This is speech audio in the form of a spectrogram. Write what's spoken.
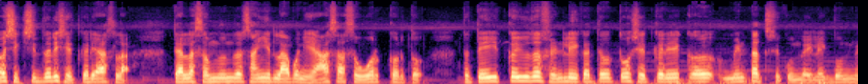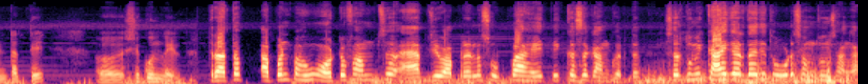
अशिक्षित जरी शेतकरी असला त्याला समजून जर सांगितलं आपण हे असं असं वर्क करतो तर ते इतकं युजर फ्रेंडली आहे का? तो तो शेतकरी एक मिनटात शिकून जाईल. एक दोन मिनटात ते शिकून जाईल. तर आता आपण पाहू ऑटो फार्मचं ॲप जे वापरायला सोपं आहे ते कसं काम करतं? सर तुम्ही काय करताय ते थोडं समजून सांगा.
